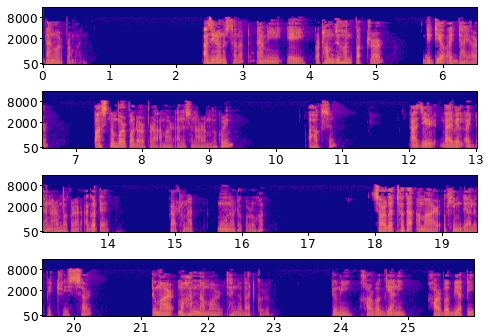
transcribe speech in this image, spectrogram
ডাঙৰ প্ৰমাণ। আজিৰ অনুষ্ঠানত আমি এই প্ৰথম জোহন পত্ৰৰ দ্বিতীয় অধ্যায়ৰ পাঁচ নম্বৰ পদৰ পৰা আমাৰ আলোচনা আৰম্ভ কৰিম। আহকচোন। আজিৰ বাইবেল অধ্যয়ন আৰম্ভ কৰাৰ আগতে প্ৰাৰ্থনাত মৌনত কৰোঁ হওক। স্বৰ্গত থকা আমাৰ অসীম দয়ালু পিতৃ ঈশ্বৰ তোমাৰ মহান নামৰ ধন্যবাদ কৰোঁ। তুমি সৰ্বজ্ঞানী সৰ্বব্যাপী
